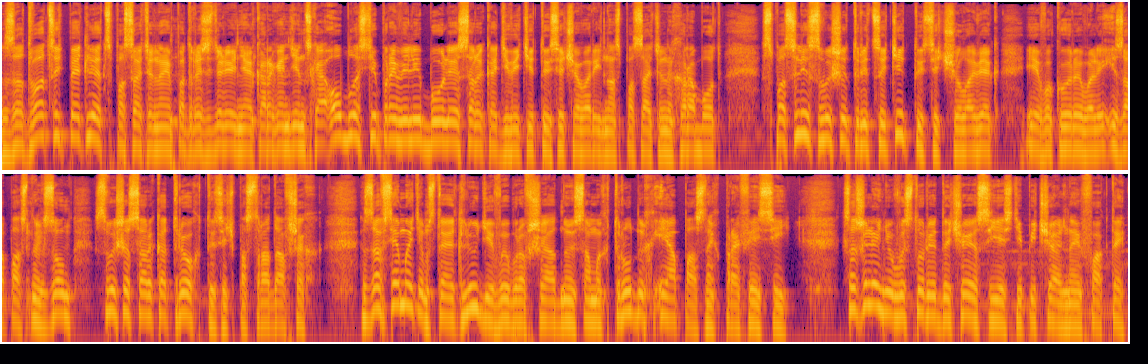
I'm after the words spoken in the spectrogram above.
За 25 лет спасательные подразделения Карагандинской области провели более 49 тысяч аварийно-спасательных работ, спасли свыше 30 тысяч человек и эвакуировали из опасных зон свыше 43 тысяч пострадавших. За всем этим стоят люди, выбравшие одну из самых трудных и опасных профессий. К сожалению, в истории ДЧС есть и печальные факты.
